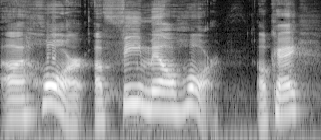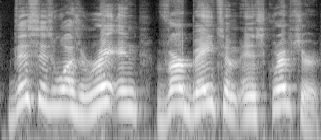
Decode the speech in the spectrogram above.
a whore, a female whore. Okay? This is what's written verbatim in scripture.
